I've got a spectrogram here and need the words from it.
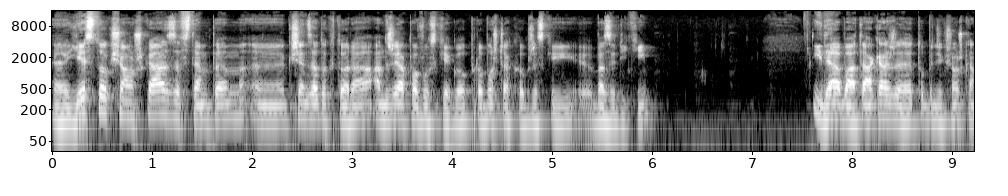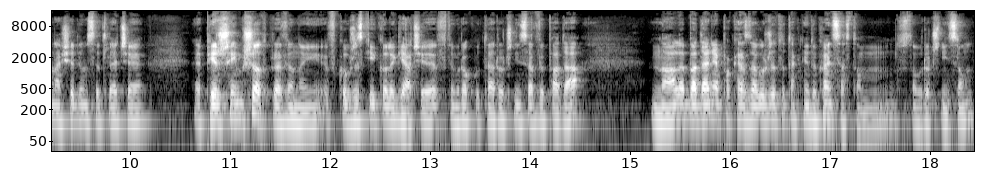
E, Jest to książka ze wstępem księdza doktora Andrzeja Pawłowskiego, proboszcza Kołbrzeskiej Bazyliki. Idea była taka, że to będzie książka na 700-lecie pierwszej mszy odprawionej w Kołbrzeskiej Kolegiacie. W tym roku ta rocznica wypada. No ale badania pokazały, że to tak nie do końca z tą, z tą rocznicą.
